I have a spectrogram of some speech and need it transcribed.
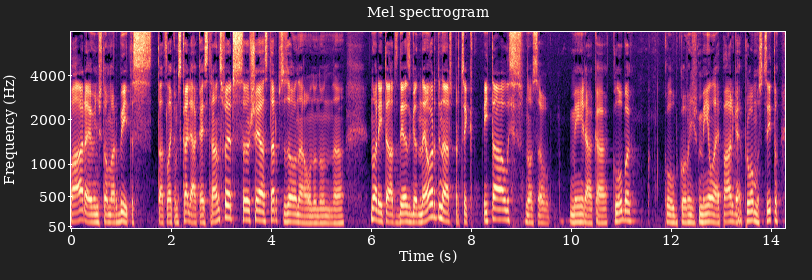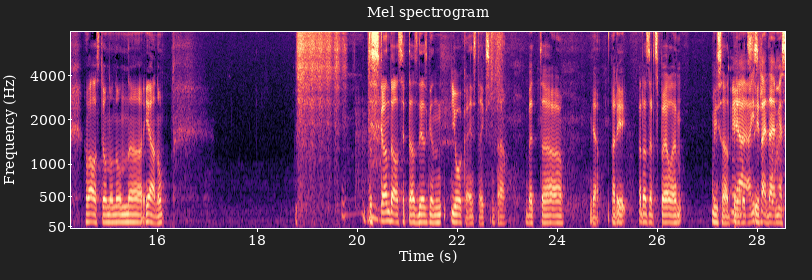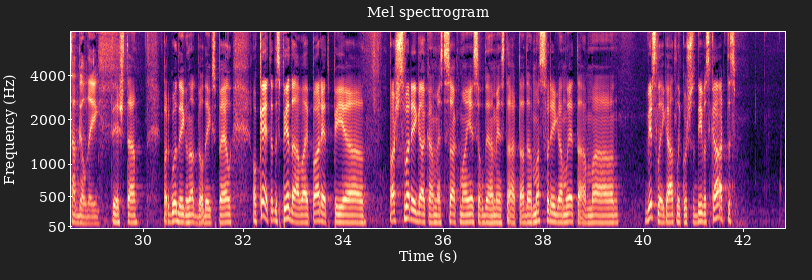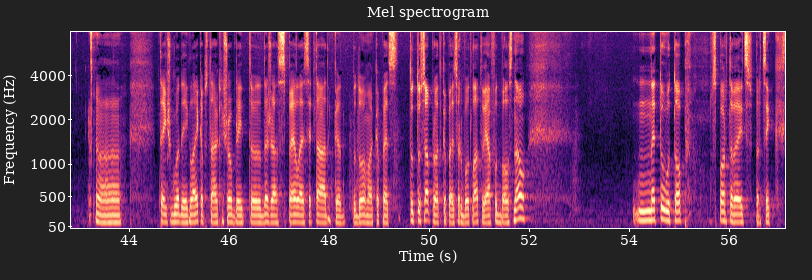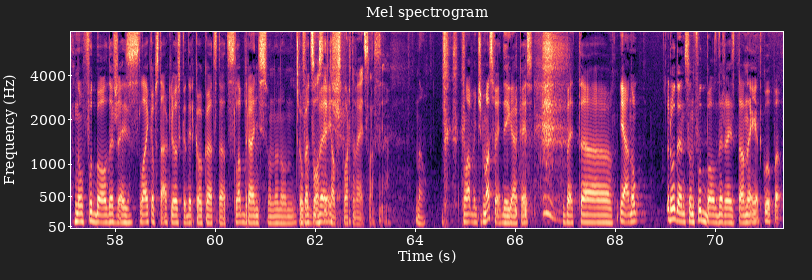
pārējai viņš tomēr bija tas tāds laikam skaļākais transfers uh, šajā starpsezonā. Un, un, un, uh, nu, arī tāds diezgan neordinārs, par cik itālis no savu mīļākā kluba, klubu, ko viņš mīlēja, pārgāja prom uz citu valsti. Un, un, un, uh, jā, nu, tas skandāls ir diezgan jokains, teiksim tā. Bet jā, arī ar azartspēlēm visādi pieredzi. Jā, izklaidējamies atbildīgi. Tieši tā, par godīgu un atbildīgu spēli. Ok, tad es piedāvāju pāriet pie paša svarīgākā. Mēs sākumā iesildījāmies tā ar tādām mazsvarīgām lietām. Virslīgā atlikušas divas kārtas. Teikšu, godīgi, laika apstākļi šobrīd dažās spēlēs ir tādi, ka tu domā, kāpēc tu, tu saproti, kāpēc varbūt Latvijā futbols nav ne tuvu top sporta veids, par cik nu, futbola dažreiz laika apstākļos, kad ir kaut kāds tāds labdraņķis un, un, un kaut kāds tāds veids. top sporta veids Latvijā. Nav. Labi, viņš ir mazveidīgākais. bet, uh, jā, nu, rudens un futbols dažreiz tā neiet kopā.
